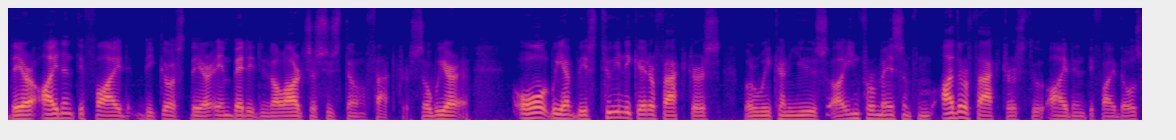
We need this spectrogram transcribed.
they are identified because they are embedded in a larger system of factors. So we are all we have these two indicator factors where we can use uh, information from other factors to identify those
